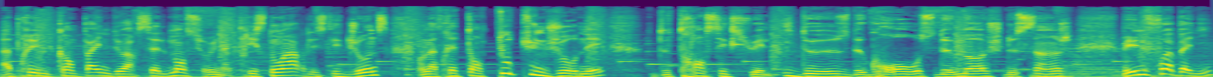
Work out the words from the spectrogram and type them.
après une campagne de harcèlement sur une actrice noire, Leslie Jones, en la traitant toute une journée de transsexuelle hideuse, de grosse, de moche, de singe. Mais une fois banni,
